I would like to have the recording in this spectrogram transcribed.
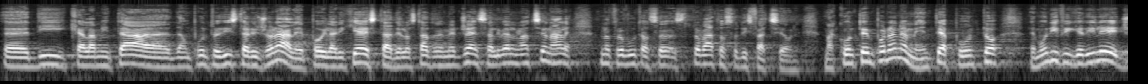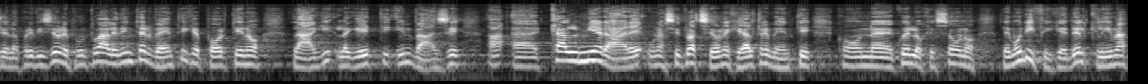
eh, di calamità da un punto di vista regionale e poi la richiesta dello stato d'emergenza a livello nazionale hanno trovato, trovato soddisfazione. Ma contemporaneamente appunto le modifiche di legge, la previsione puntuale di interventi che portino laghi, laghetti, invasi quasi a eh, calmierare una situazione che altrimenti con eh, quello che sono le modifiche del clima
